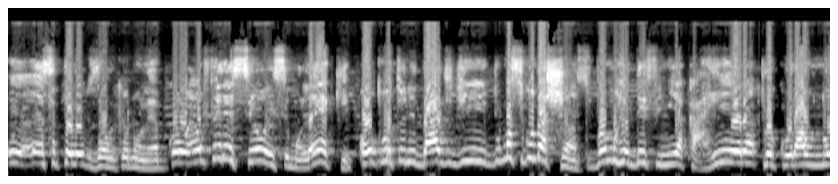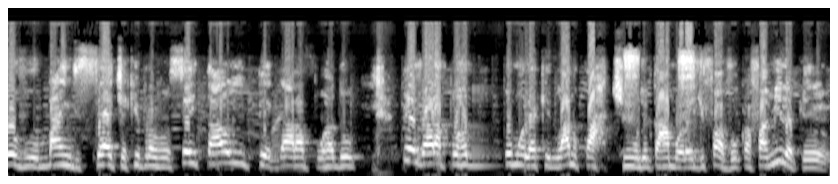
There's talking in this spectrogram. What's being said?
essa televisão que eu não lembro qual é, ofereceu a esse moleque a oportunidade de, de uma segunda chance. Vamos redefinir a carreira, procurar um novo mindset aqui pra você e tal, e pegar a porra do. Pegaram a porra do moleque lá no quartinho onde ele tava morando de favor com a família, porque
